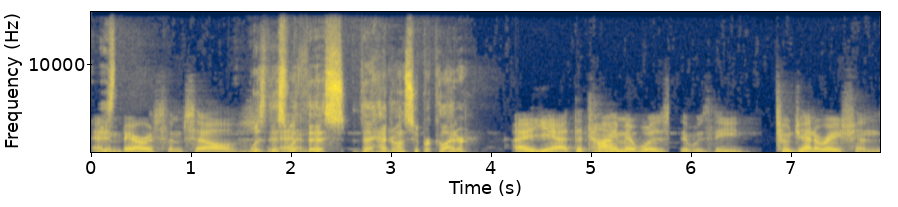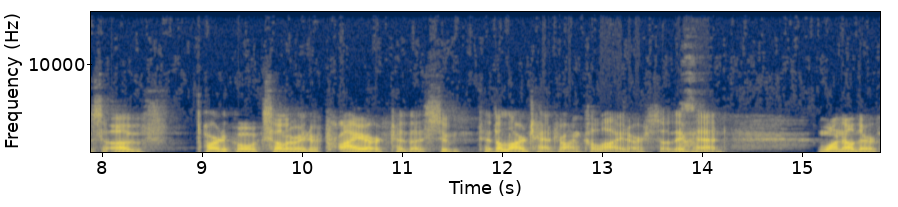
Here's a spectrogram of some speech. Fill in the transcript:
and Is, embarrassed themselves. Was this and, with this the Hadron Super Collider? Uh, yeah, at the time it was it was the two generations of particle accelerator prior to the to the Large Hadron Collider. So they've wow. had one other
